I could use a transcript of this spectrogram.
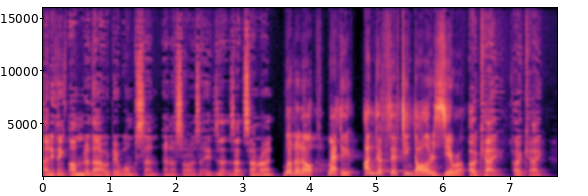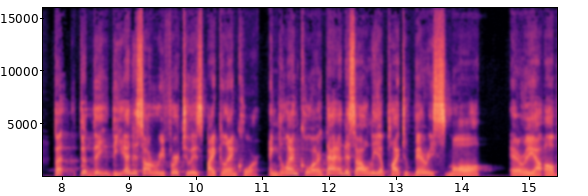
anything under that would be a 1% NSR. Is that, does that sound right? No, no, no. Matthew, under $15 zero. Okay, okay. But the, the, the NSR referred to is by Glencore. And Glencore, that NSR only applied to very small area of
